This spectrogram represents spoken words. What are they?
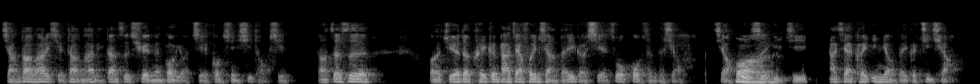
讲到哪里写到哪里，但是却能够有结构性、系统性啊，这是。我觉得可以跟大家分享的一个写作过程的小小故事，以及大家可以应用的一个技巧。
